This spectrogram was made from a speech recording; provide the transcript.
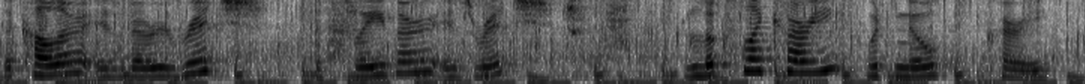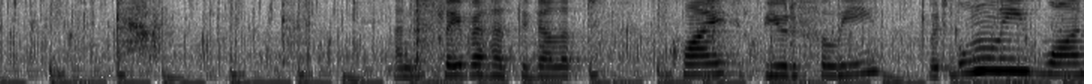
the color is very rich, the flavor is rich, looks like curry with no curry and the flavor has developed quite beautifully with only one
